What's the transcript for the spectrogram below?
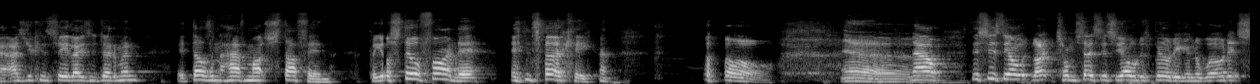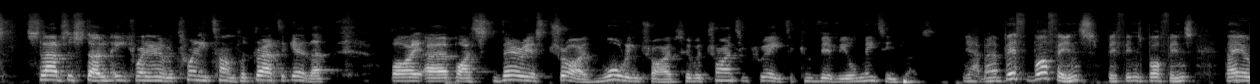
Uh, As you can see, ladies and gentlemen, it doesn't have much stuff in, but you'll still find it in Turkey. Oh, Yeah. Uh. now, this is the old, like Tom says, this is the oldest building in the world. It's slabs of stone, each weighing over 20 tons, were dragged together by uh, by various tribes, warring tribes, who were trying to create a convivial meeting place. yeah, but Biff Boffins, Biffins, Boffins, they Biff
